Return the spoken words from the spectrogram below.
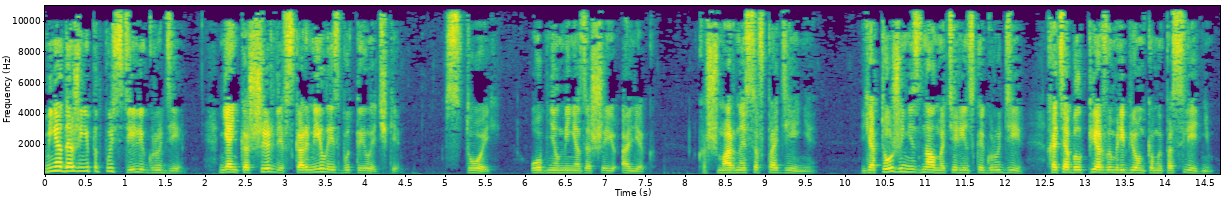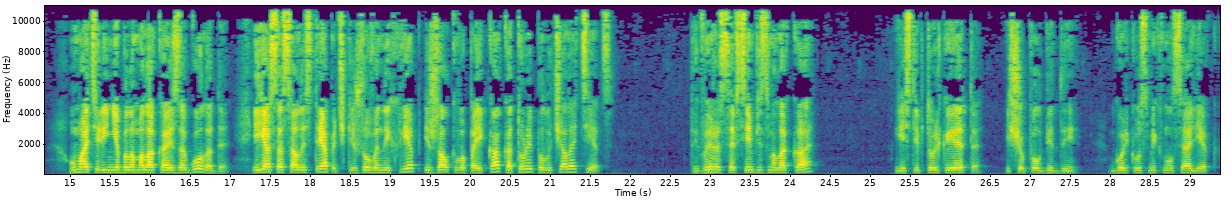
Меня даже не подпустили к груди. Нянька Ширли вскормила из бутылочки. «Стой!» — обнял меня за шею Олег. «Кошмарное совпадение. Я тоже не знал материнской груди, хотя был первым ребенком и последним. У матери не было молока из-за голода, и я сосал из тряпочки жеванный хлеб из жалкого пайка, который получал отец. Ты вырос совсем без молока? Если б только это, еще полбеды, — горько усмехнулся Олег.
